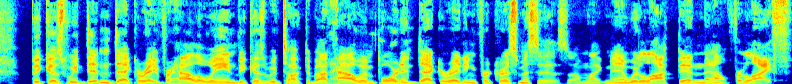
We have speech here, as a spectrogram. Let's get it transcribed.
because we didn't decorate for Halloween because we've talked about how important decorating for Christmas is. So I'm like, man, we're locked in now for life.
